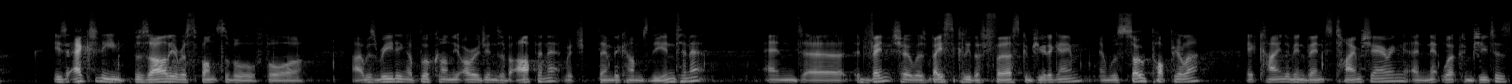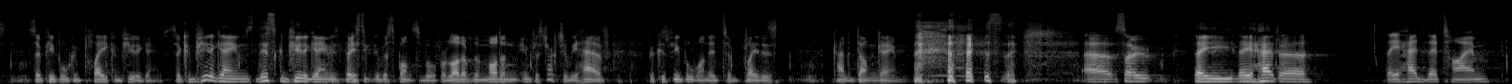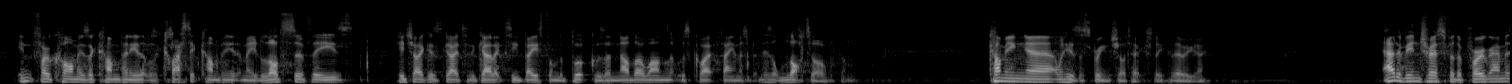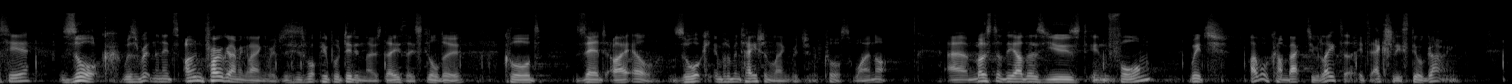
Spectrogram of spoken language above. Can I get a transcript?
is actually bizarrely responsible for, I was reading a book on the origins of ARPANET, which then becomes the internet, and uh, Adventure was basically the first computer game and was so popular it kind of invents time sharing and network computers so people could play computer games. So computer games, this computer game is basically responsible for a lot of the modern infrastructure we have because people wanted to play this kind of dumb game. uh, so they, they, had a, they had their time. Infocom is a company that was a classic company that made lots of these. Hitchhiker's Guide to the Galaxy, based on the book, was another one that was quite famous, but there's a lot of them. Coming, uh, well, here's a screenshot, actually. There we go. Out of interest for the programmers here, Zork was written in its own programming language. This is what people did in those days, they still do, called ZIL, Zork Implementation Language. Of course, why not? Uh, most of the others used Inform, which I will come back to later. It's actually still going.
